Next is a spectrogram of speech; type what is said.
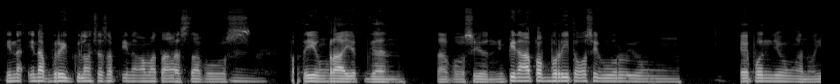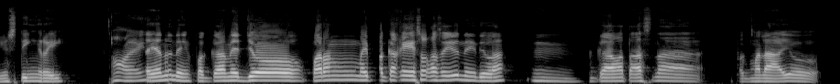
ina- in-upgrade ko lang siya sa pinakamataas tapos Hmm. pati yung riot gun. Tapos yun, yung pinaka-paborito ko siguro yung weapon yung ano, yung Stingray. Okay. Ay ano eh, pagka medyo parang may pagkakeso kasi yun eh, di ba? Hmm. Pagka mataas na pag malayo.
